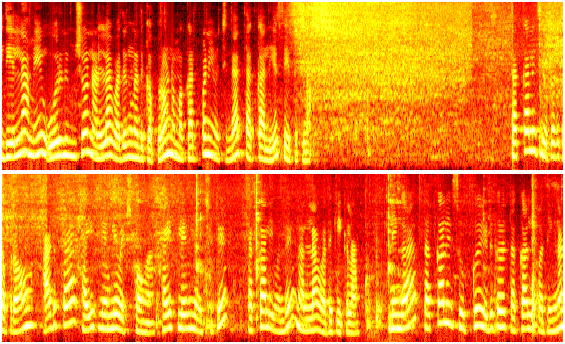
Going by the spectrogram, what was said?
இது எல்லாமே ஒரு நிமிஷம் நல்லா வதங்கினதுக்கப்புறம் நம்ம கட் பண்ணி வச்சுருந்த தக்காளியை சேர்த்துக்கலாம். தக்காளி சேர்த்ததுக்கப்புறம் அடுப்பை ஹை ஃப்ளேம்லேயே வச்சுக்கோங்க. ஹை ஃப்ளேமில் வச்சுட்டு தக்காளி வந்து நல்லா வதக்கிக்கலாம். நீங்கள் தக்காளி சூப்புக்கு எடுக்கிற தக்காளி பார்த்தீங்கன்னா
